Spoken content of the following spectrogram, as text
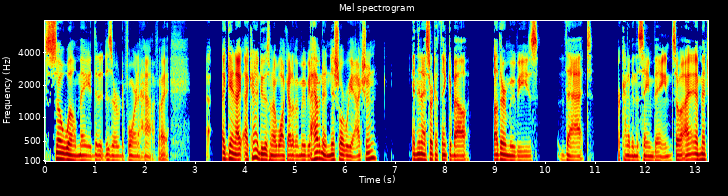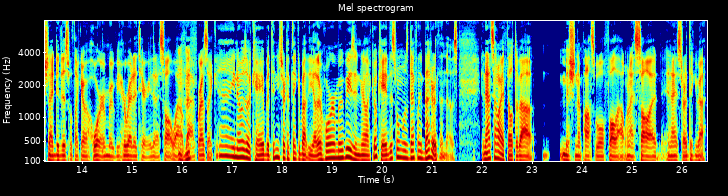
so well made that it deserved a four and a half. I again, I, I kind of do this when I walk out of a movie. I have an initial reaction, and then I start to think about other movies that are kind of in the same vein. So I, I mentioned I did this with like a horror movie, Hereditary, that I saw a while Mhm. back, where I was like, eh, you know, it was okay. But then you start to think about the other horror movies, and you're like, okay, this one was definitely better than those. And that's how I felt about Mission Impossible Fallout when I saw it, and I started thinking about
